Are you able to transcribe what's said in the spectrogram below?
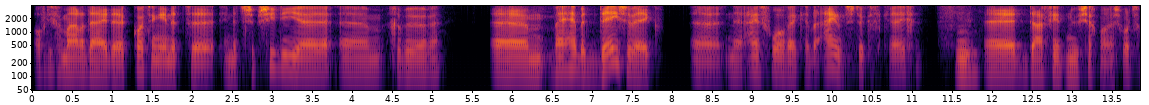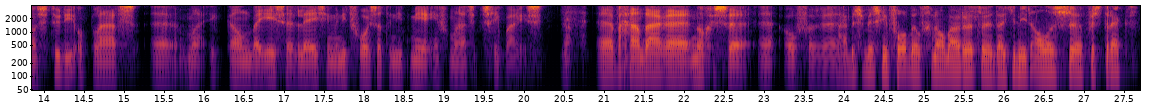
over die vermalendijde korting in het, uh, in het subsidie uh, um, gebeuren. Um, wij hebben deze week, nee, eind vorige week, hebben we eindelijk de stukken gekregen. Mm. daar vindt nu zeg maar een soort van studie op plaats. maar ik kan bij eerste lezing me niet voorstellen dat er niet meer informatie beschikbaar is. Uh, we gaan daar uh, nog eens uh, over. hebben ze misschien voorbeeld genomen aan Rutte dat je niet alles verstrekt?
